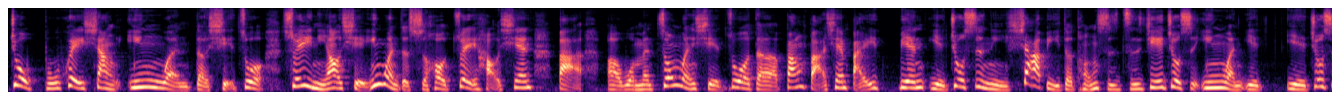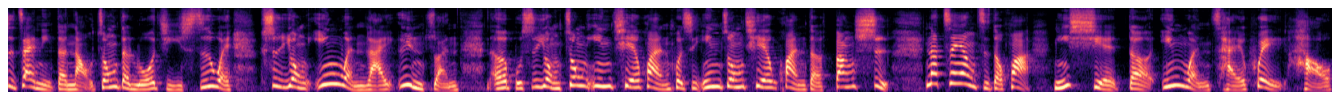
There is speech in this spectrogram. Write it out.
就不会像英文的写作。所以你要写英文的时候，最好先把呃我们中文写作的方法先摆一边，也就是你下笔的同时，直接就是英文也。也就是在你的脑中的逻辑思维是用英文来运转，而不是用中英切换或是英中切换的方式。那这样子的话，你写的英文才会好。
